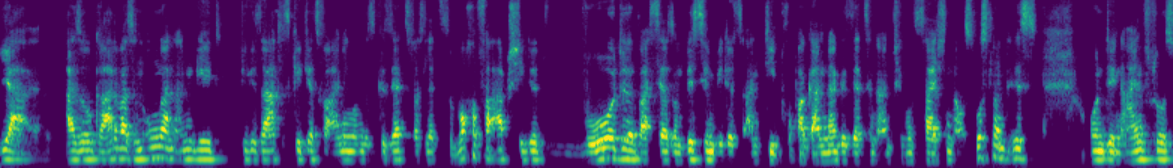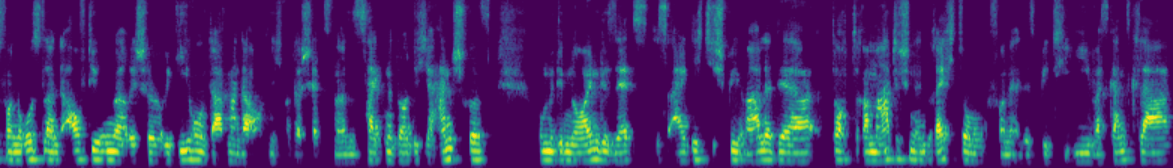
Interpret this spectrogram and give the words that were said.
Ja, also gerade was in Ungarn angeht, wie gesagt, es geht jetzt vor allen Dingen um das Gesetz, was letzte Woche verabschiedet wurde, was ja so ein bisschen wie das Anti-Propaganda-Gesetz in Anführungszeichen aus Russland ist. Und den Einfluss von Russland auf die ungarische Regierung darf man da auch nicht unterschätzen. Also es zeigt eine deutliche Handschrift. Und mit dem neuen Gesetz ist eigentlich die Spirale der doch dramatischen Entrechtung von LSBTI, was ganz klar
